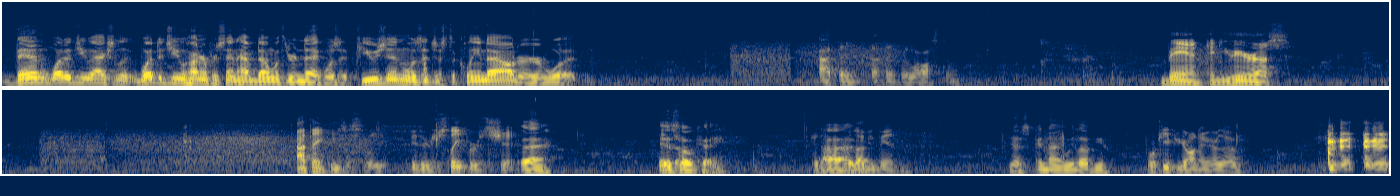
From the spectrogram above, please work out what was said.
Ben, what did you actually? What did you hundred percent have done with your neck? Was it fusion? Was it just a cleaned out, or what? I think I think we lost him. Ben, can you hear us? I think he's asleep. Either he's asleep or he's shit. Eh, it's okay. Good night. we uh, love you, Ben. Yes. Good night. We love you. We'll keep you on air though.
